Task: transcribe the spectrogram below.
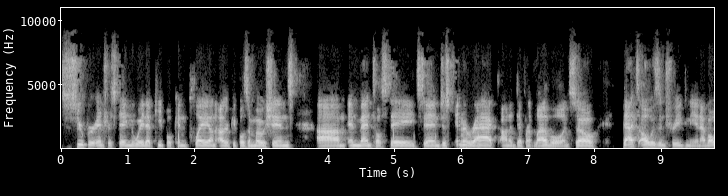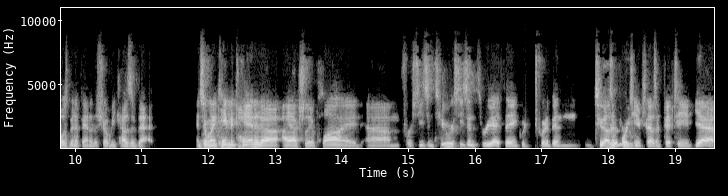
super interesting the way that people can play on other people's emotions um, and mental states and just interact on a different level. And so that's always intrigued me, and I've always been a fan of the show because of that. And so when I came to Canada, I actually applied um, for season two or season three, I think, which would have been 2014 or 2015. Yeah,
